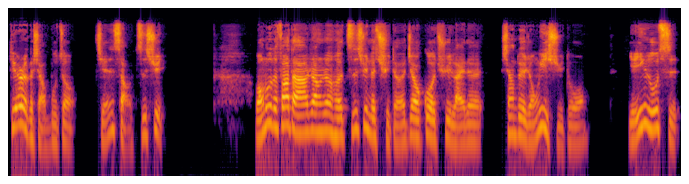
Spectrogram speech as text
第二个小步骤，减少资讯。网络的发达让任何资讯的取得较过去来的相对容易许多，也因如此，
